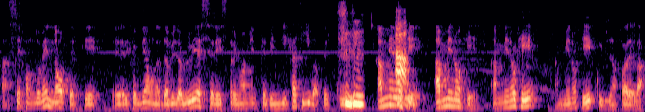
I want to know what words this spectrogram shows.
Ma secondo me no, perché eh, ricordiamo la WWE essere estremamente vendicativa, per cui a meno, Ah. che, a meno che, a meno che, a meno che, qui bisogna fare la,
